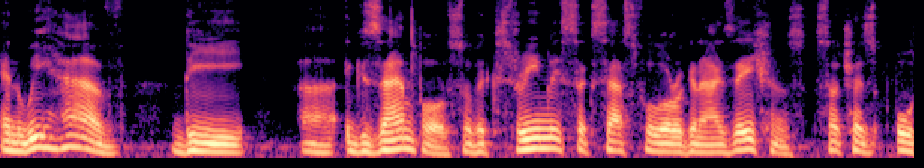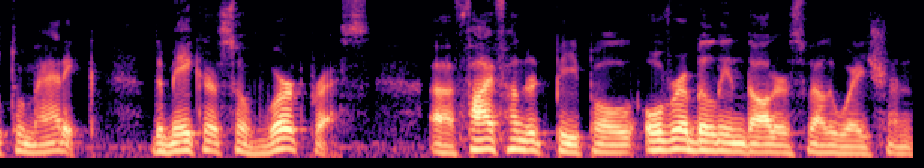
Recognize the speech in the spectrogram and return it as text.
and we have the uh, examples of extremely successful organizations such as Automattic, the makers of WordPress, uh, 500 people, over a billion dollars valuation,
